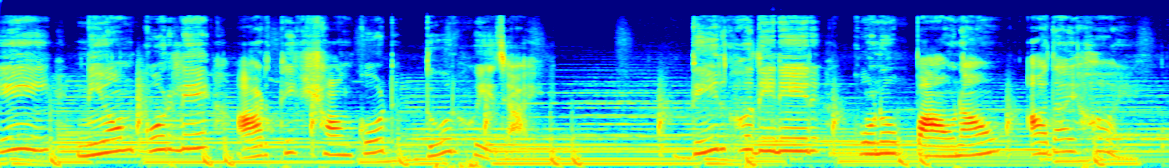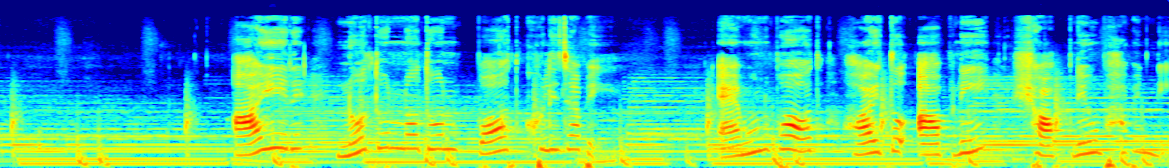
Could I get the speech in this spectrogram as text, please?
এই নিয়ম করলে আর্থিক সংকট দূর হয়ে যায়। দীর্ঘদিনের কোনো পাওনাও আদায় হয়। আয়ের নতুন নতুন পথ খুলে যাবে। এমন পথ হয়তো আপনি স্বপ্নেও ভাবেননি।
